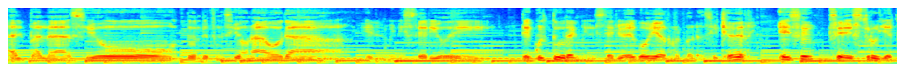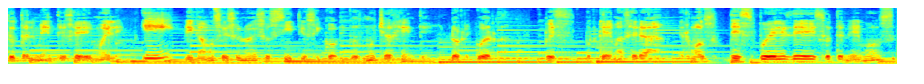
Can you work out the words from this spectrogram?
al palacio donde funciona ahora el Ministerio de de Cultura, el Ministerio de Gobierno, Palacio Echeverri. Ese se destruye totalmente, se demuele. Y, digamos, es uno de esos sitios icónicos. Mucha gente lo recuerda pues porque además era hermoso. Después de eso tenemos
